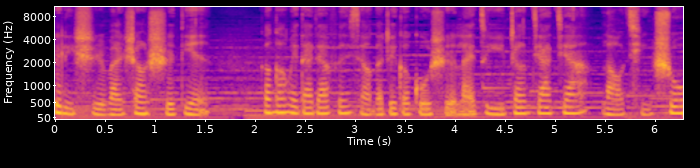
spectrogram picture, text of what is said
这里是晚上十点。刚刚为大家分享的这个故事来自于张嘉佳《老情书》。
